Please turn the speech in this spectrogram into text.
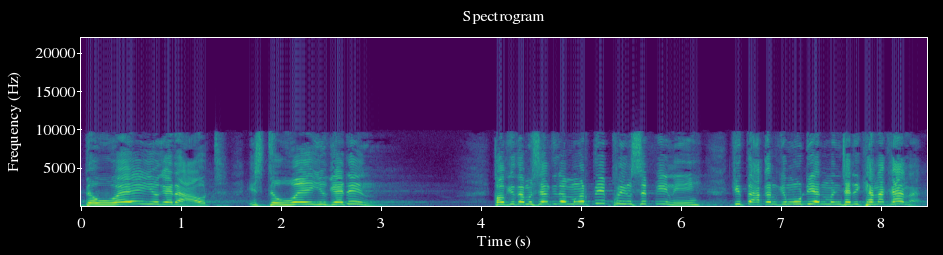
The way you get out is the way you get in. Kalau kita misalnya tidak mengerti prinsip ini, kita akan kemudian menjadi kanak-kanak.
